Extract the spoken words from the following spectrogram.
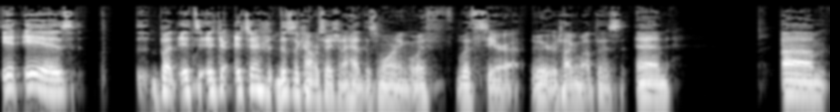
it is, but it's, it, it's, this is a conversation I had this morning with, with Sierra. We were talking about this and, um,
